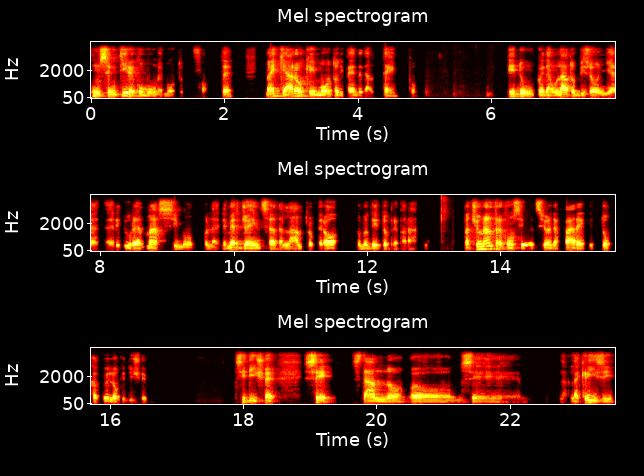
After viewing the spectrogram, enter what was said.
un sentire comune molto più forte, ma è chiaro che molto dipende dal tempo. E dunque da un lato bisogna eh, ridurre al massimo l'emergenza, dall'altro però, come ho detto, prepararla. Ma c'è un'altra considerazione da fare che tocca quello che dicevo. Si dice se stanno, oh, se la, la crisi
